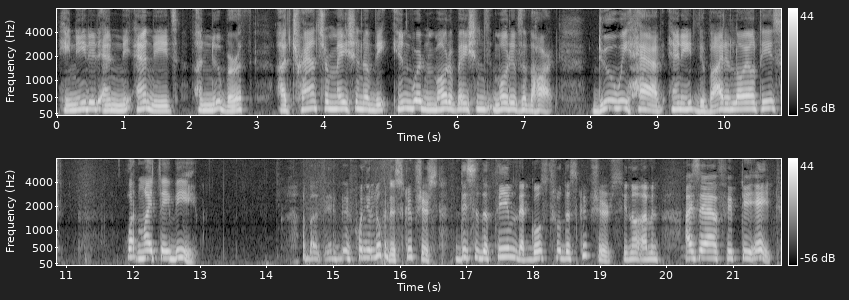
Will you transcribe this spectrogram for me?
He needed and, and needs a new birth, a transformation of the inward motivations motives of the heart. Do we have any divided loyalties? What might they be? But when you look at the scriptures, this is the theme that goes through the scriptures. You know, I mean, Isaiah 58.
